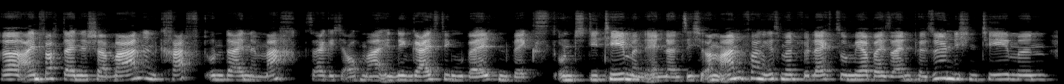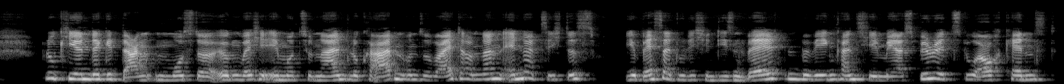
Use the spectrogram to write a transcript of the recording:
äh, einfach deine Schamanenkraft und deine Macht, sage ich auch mal, in den geistigen Welten wächst und die Themen ändern sich. Am Anfang ist man vielleicht so mehr bei seinen persönlichen Themen, blockierende Gedankenmuster, irgendwelche emotionalen Blockaden und so weiter. Und dann ändert sich das je besser du dich in diesen Welten bewegen kannst, je mehr Spirits du auch kennst,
